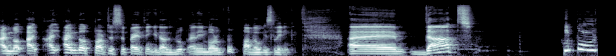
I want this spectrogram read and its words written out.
i'm not I, I i'm not participating in that group anymore. Pavel is leaving. Um that people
